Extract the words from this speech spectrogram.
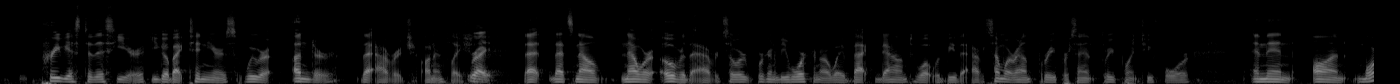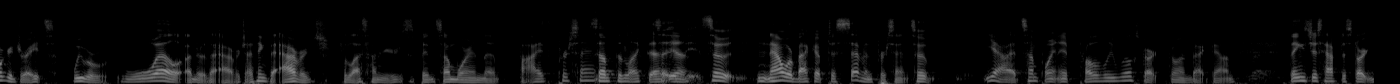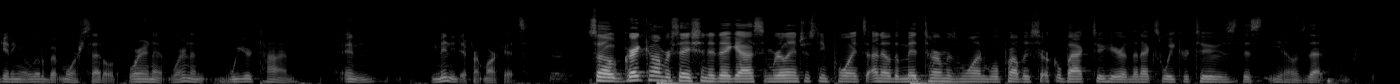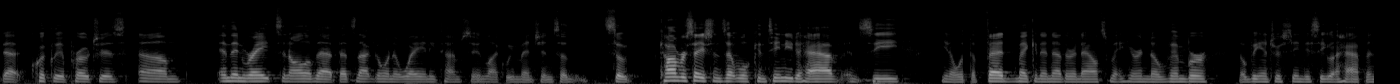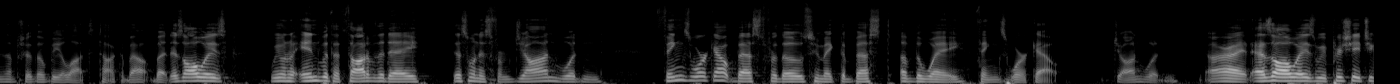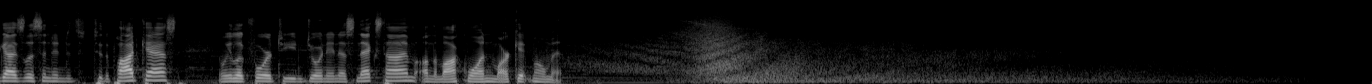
previous to this year, if you go back 10 years, we were under the average on inflation. Right. That that's now now we're over the average. So we're, we're going to be working our way back down to what would be the average, somewhere around 3%, 3.24. And then on mortgage rates, we were well under the average. I think the average for the last 100 years has been somewhere in the 5%. Something like that, so, yeah. So now we're back up to 7%. So yeah, at some point it probably will start going back down. Right things just have to start getting a little bit more settled. We're in a we're in a weird time in many different markets. Sure. So great conversation today, guys. Some really interesting points. I know the midterm is one we'll probably circle back to here in the next week or two. Is this, you know, as that that quickly approaches, um, and then rates and all of that. That's not going away anytime soon, like we mentioned. So, so conversations that we'll continue to have and see. You know, with the Fed making another announcement here in November, it'll be interesting to see what happens. I'm sure there'll be a lot to talk about. But as always, we want to end with a thought of the day. This one is from John Wooden. Things work out best for those who make the best of the way things work out. John Wooden. All right. As always, we appreciate you guys listening to the podcast, and we look forward to you joining us next time on the Mach 1 Market Moment.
